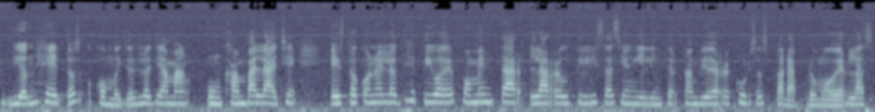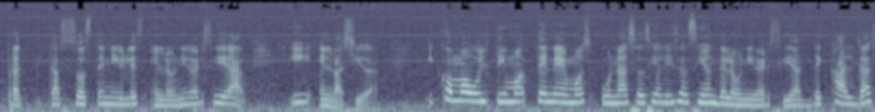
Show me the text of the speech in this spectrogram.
de objetos, o como ellos lo llaman, un cambalache, esto con el objetivo de fomentar la reutilización y el intercambio de recursos para promover las prácticas sostenibles en la universidad y en la ciudad. Y como último tenemos una socialización de la Universidad de Caldas,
